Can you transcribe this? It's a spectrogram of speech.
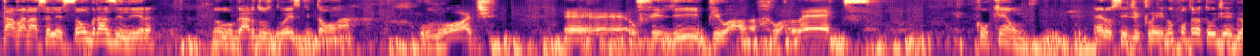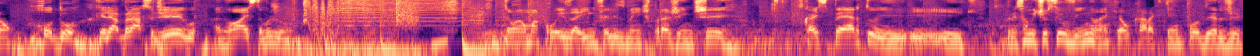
tava na seleção brasileira, no lugar dos dois que estão lá. O Lodge, é, o Felipe, o, o Alex, qualquer um. Era o Sid Clay. Não contratou o Diegão, rodou. Aquele abraço, Diego. É nóis, tamo junto. Então é uma coisa aí, infelizmente, pra gente ficar esperto e, e, e principalmente o Silvinho, né, que é o cara que tem o poder de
